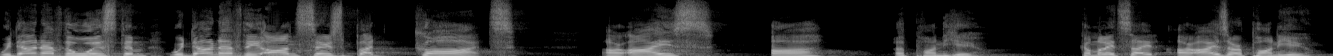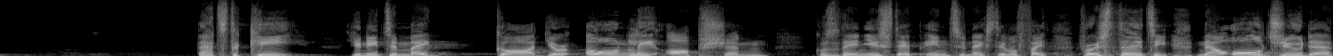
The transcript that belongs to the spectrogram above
we don't have the wisdom, we don't have the answers, but God, our eyes are upon you. Come on, let's say. Our eyes are upon you. That's the key. You need to make God your only option because then you step into next level faith. Verse 30. Now all Judah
